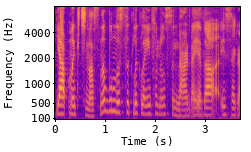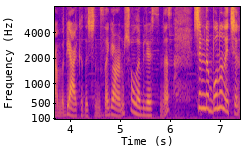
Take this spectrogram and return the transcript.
yapmak için aslında. Bunu da sıklıkla influencerlarda ya da Instagram'da bir arkadaşınızda görmüş olabilirsiniz. Şimdi bunun için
